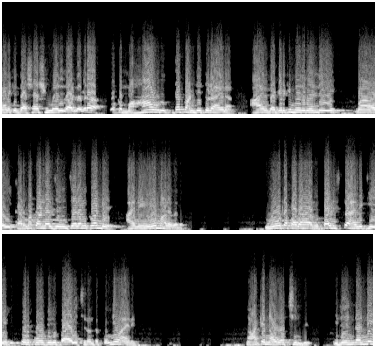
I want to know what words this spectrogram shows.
మనకి దశాశ్వమేధ గారి దగ్గర ఒక మహావృద్ధ పండితుడు ఆయన. ఆయన దగ్గరికి మీరు వెళ్ళి మా ఈ కర్మకాండాలు చేయించారనుకోండి ఆయన ఏం అడగదు నూట పదహారు రూపాయలు ఇస్తే ఆయనకి మీరు కోటి రూపాయలు ఇచ్చినంత పుణ్యం ఆయనకి. నాకే నవ్వొచ్చింది. ఇదేంటండి?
